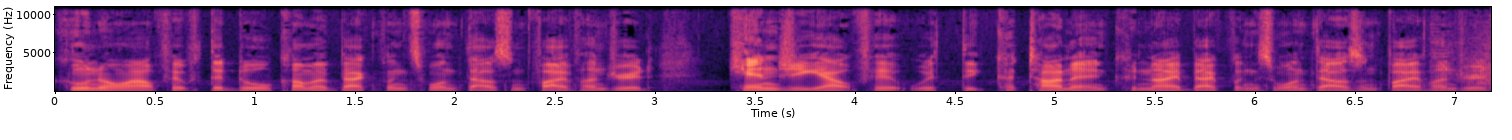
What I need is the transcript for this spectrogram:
Kuno outfit with the Dual Combat backblings 1,500. Kenji outfit with the Katana and Kunai backblings 1,500.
